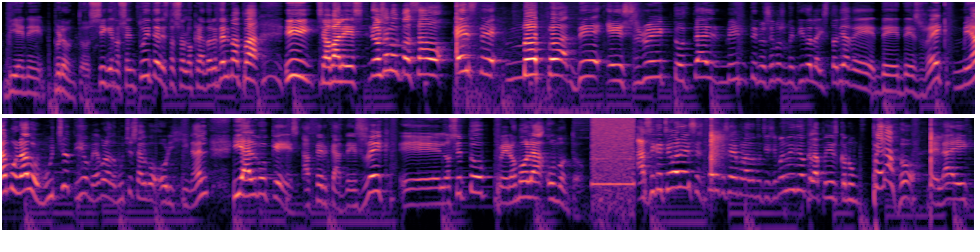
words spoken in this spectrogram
viene pronto. Síguenos en Twitter, estos son los creadores del mapa. Y, chavales, nos hemos pasado este mapa de Shrek Totalmente. Nos hemos metido en la historia de, de, Shrek. Me ha molado mucho, tío, me ha molado mucho. Es algo original y algo que es acerca de Shrek. Eh, Lo siento, pero mola un montón Así que chavales, espero que os haya molado muchísimo el vídeo Que la apoyéis con un pedazo de like.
